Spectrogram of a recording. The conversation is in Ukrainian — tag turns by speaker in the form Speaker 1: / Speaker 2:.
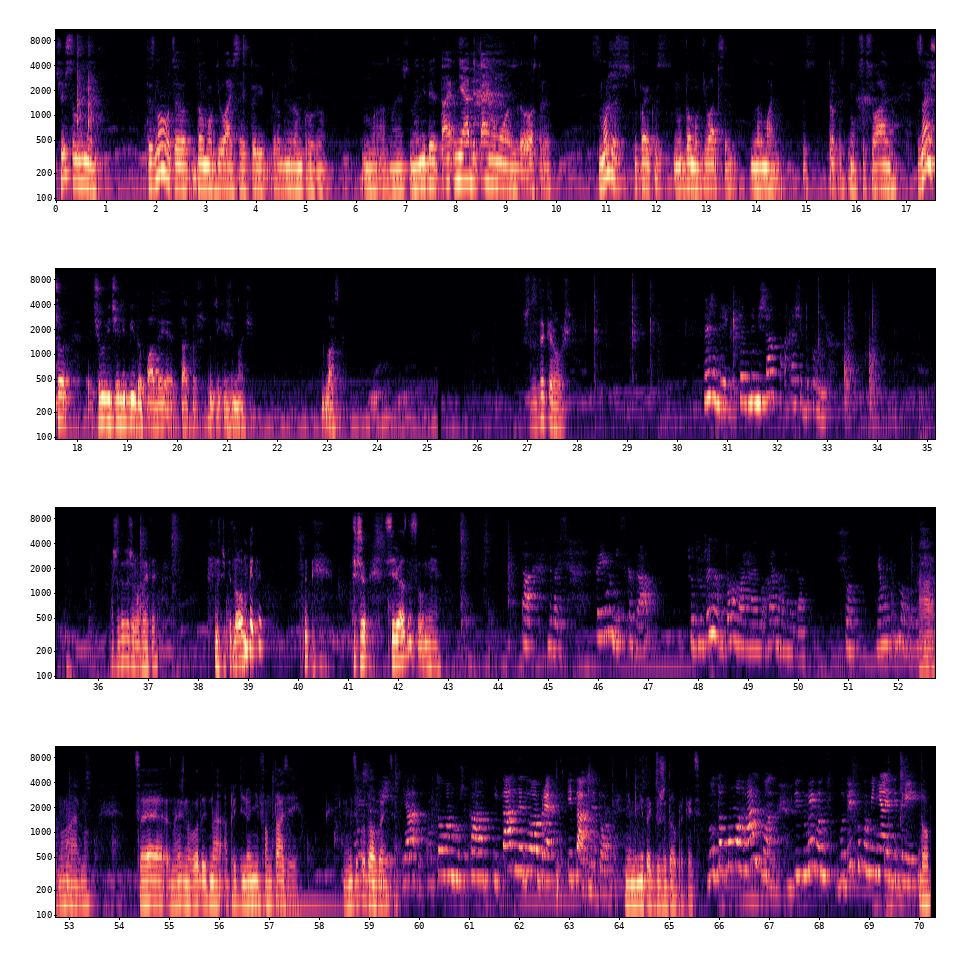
Speaker 1: Чуєш, Соломія? Ти знову це вдома вдіваєшся, як той Робінзон Крузо. Ну, знаєш, на необітаємому острові. Можеш, типу, якось ну, вдома вдіватися нормально, якось трохи ну, сексуально. Ти знаєш, що чоловіче лібідо падає також, не тільки жіноче. Будь ласка. Що ти таке робиш?
Speaker 2: Знаєш, Андрій, ти б не мішав, а краще б допоміг.
Speaker 1: А що ти будеш робити? Будеш підлогу мити? Ти що, серйозно, Соломія?
Speaker 2: Так, дивись, ти мені сказав, що дружина вдома має гарно виглядати. Що? Я мою підлогу не.
Speaker 1: Гарно, гарно. Це, знаєш, наводить на определенні фантазії. Мені це
Speaker 2: Знаєш,
Speaker 1: подобається.
Speaker 2: Я то вам мужикам і так недобре, і так недобре.
Speaker 1: Ні, мені так дуже добре, Кець.
Speaker 2: Ну допомагай вон, візьми вон водичку поміняй в відрі.
Speaker 1: Добре.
